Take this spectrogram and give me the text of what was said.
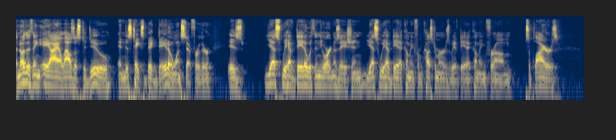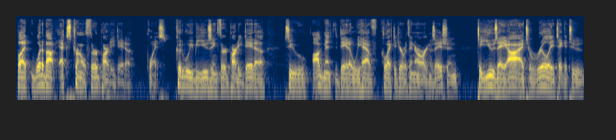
Another thing AI allows us to do, and this takes big data one step further, is yes, we have data within the organization. Yes, we have data coming from customers. We have data coming from suppliers. But what about external third party data points? Could we be using third party data to augment the data we have collected here within our organization to use AI to really take it to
